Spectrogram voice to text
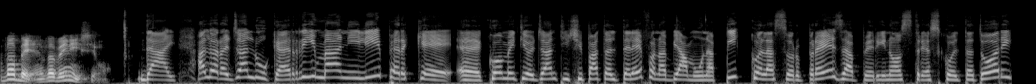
Va bene, va benissimo. Dai, allora Gianluca, rimani lì perché, eh, come ti ho già anticipato al telefono, abbiamo una piccola sorpresa per i nostri ascoltatori.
